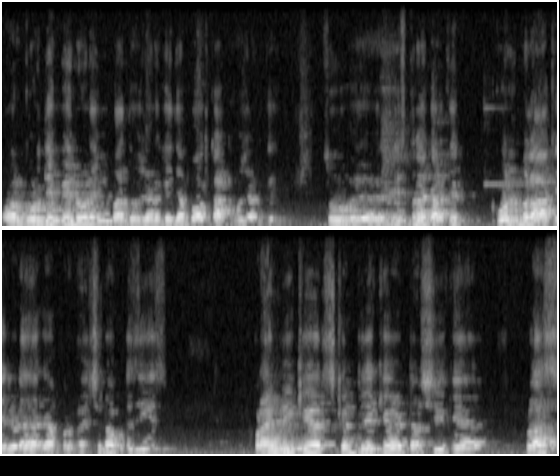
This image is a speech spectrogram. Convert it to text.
ਔਰ ਗੁਰਦੇ ਫੇਲ ਹੋਣੇ ਵੀ ਬੰਦ ਹੋ ਜਾਣਗੇ ਜਾਂ ਬਹੁਤ ਘੱਟ ਹੋ ਜਾਣਗੇ। ਸੋ ਇਸ ਤਰ੍ਹਾਂ ਕਰਕੇ ਕੁੱਲ ਮਿਲਾ ਕੇ ਜਿਹੜਾ ਹੈਗਾ prevention of disease primary care secondary care tertiary care plus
